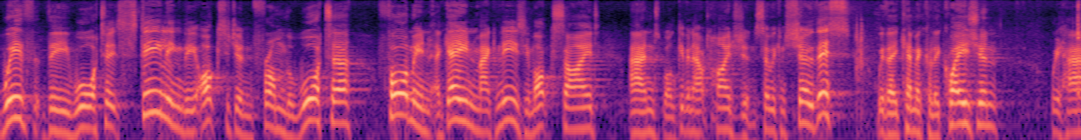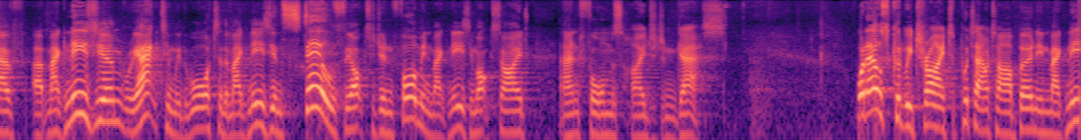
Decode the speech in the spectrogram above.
with the water, it's stealing the oxygen from the water, forming again magnesium oxide and, well, giving out hydrogen. So we can show this with a chemical equation. We have uh, magnesium reacting with water. The magnesium steals the oxygen, forming magnesium oxide, and forms hydrogen gas. What else could we try to put out our burning magnesium?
